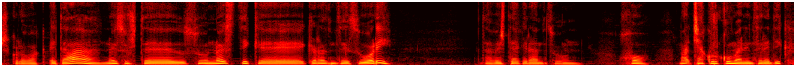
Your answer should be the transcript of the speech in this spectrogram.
psikologoak. Eta, ah, noiz uste duzu, noiztik e, gertatzen zaizu hori? Eta besteak erantzun, jo, ba, txakurkumean nintzenetik.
